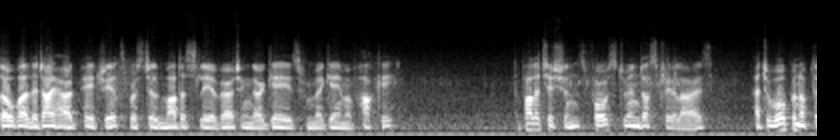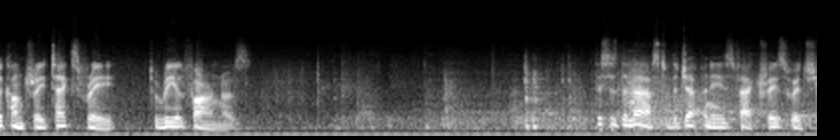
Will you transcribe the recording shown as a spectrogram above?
So while the die-hard patriots were still modestly averting their gaze from a game of hockey, the politicians, forced to industrialize, had to open up the country tax-free to real foreigners. This is the last of the Japanese factories which,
